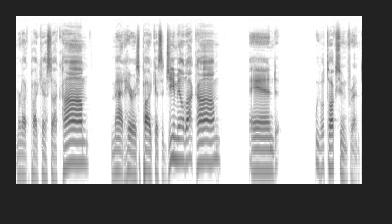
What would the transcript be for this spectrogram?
murdaughpodcast.com, Matt Harris Podcast at gmail.com, and we will talk soon, friend.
